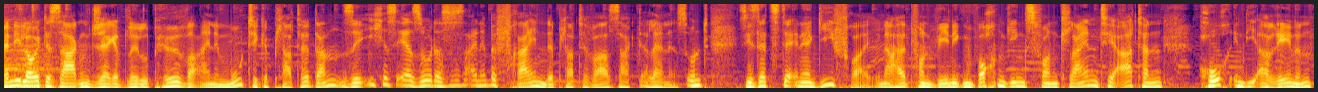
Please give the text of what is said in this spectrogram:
Wenn die Leute sagen, Jagged Little Pill war eine mutige Platte, dann sehe ich es eher so, dass es eine befreiende Platte war, sagt Alanis. Und sie setzte Energie frei. Innerhalb von wenigen Wochen ging es von kleinen Theatern hoch in die Arenen,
